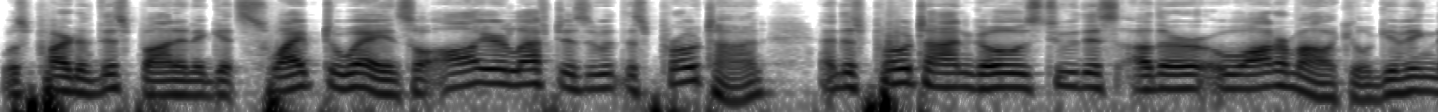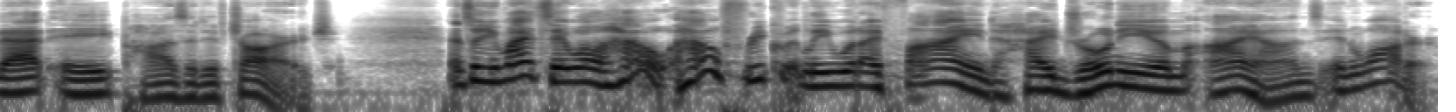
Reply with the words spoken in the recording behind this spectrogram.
was part of this bond and it gets swiped away. And so all you're left is with this proton and this proton goes to this other water molecule, giving that a positive charge. And so you might say, well, how, how frequently would I find hydronium ions in water?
